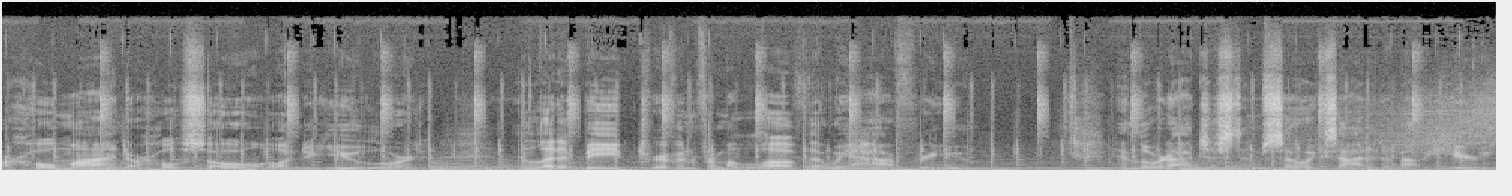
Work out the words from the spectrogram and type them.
our whole mind, our whole soul unto you, Lord, and let it be driven from a love that we have for you. And Lord, I just am so excited about hearing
